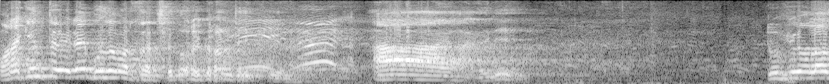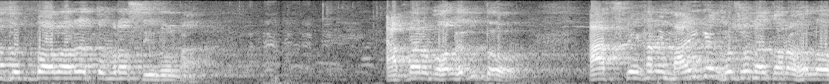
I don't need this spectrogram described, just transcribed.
ওরা কিন্তু এটাই বুঝতে পারছে তোর ঠিক কিনা। আয় আয়, রে। টুপিওয়ালা, জুব্বাওয়ালারে তোমরা চিনো না। আপনার বলেন তো, আজকে এখানে মাইকে ঘোষণা করা হলো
